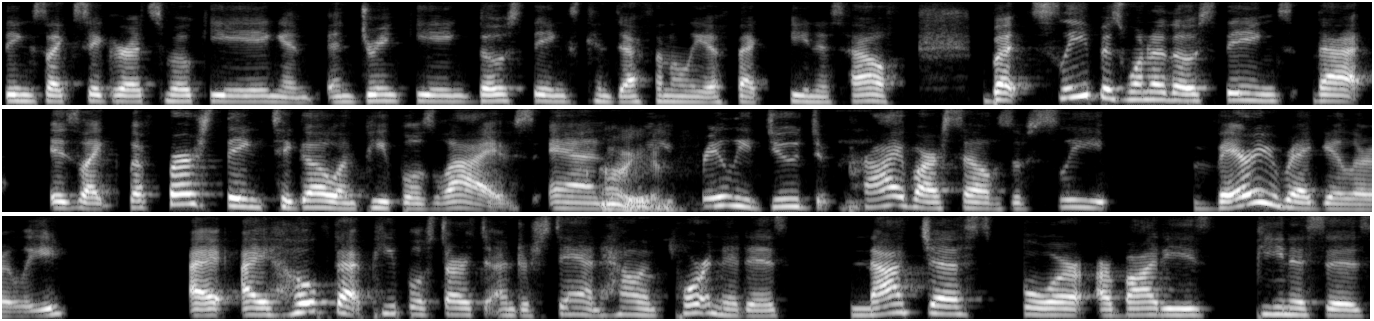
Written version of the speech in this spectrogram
things like cigarette smoking and, and drinking, those things can definitely affect penis health. But sleep is one of those things that is like the first thing to go in people's lives. And oh, yeah. we really do mm. deprive ourselves of sleep very regularly. I, I hope that people start to understand how important it is, not just for our bodies, penises,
